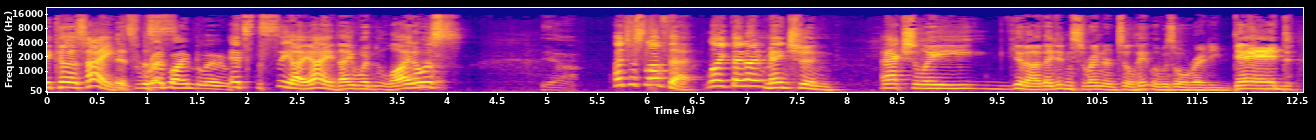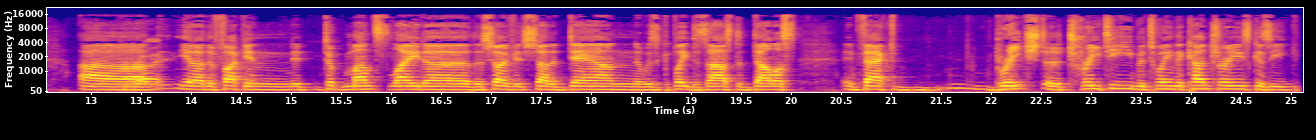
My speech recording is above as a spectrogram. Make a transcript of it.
Because, hey, It's the- red, and blue. It's the CIA. They wouldn't lie to us. Yeah. I just love that. Like, they don't mention, actually, you know, they didn't surrender until Hitler was already dead. Uh, Right. You know, the fucking. It took months later. The Soviets shut it down. It was a complete disaster. Dulles, in fact, breached a treaty between the countries because he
